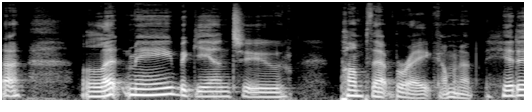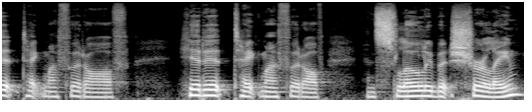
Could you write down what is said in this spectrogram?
let me begin to pump that brake. I'm going to hit it, take my foot off, hit it, take my foot off, and slowly but surely,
